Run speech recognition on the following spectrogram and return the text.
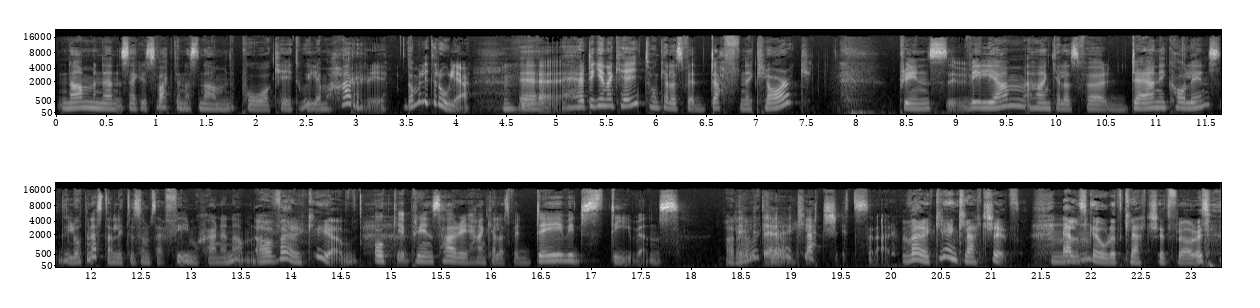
namnen, säkerhetsvakternas namn på Kate, William och Harry, de är lite roliga. Mm -hmm. eh, hertiginna Kate, hon kallas för Daphne Clark. Prins William, han kallas för Danny Collins. Det låter nästan lite som så här filmstjärnenamn. Ja, verkligen. Och prins Harry, han kallas för David Stevens. Ja, det, är lite kul. klatschigt sådär. Verkligen klatschigt. Mm. Älskar ordet klatschigt för övrigt.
